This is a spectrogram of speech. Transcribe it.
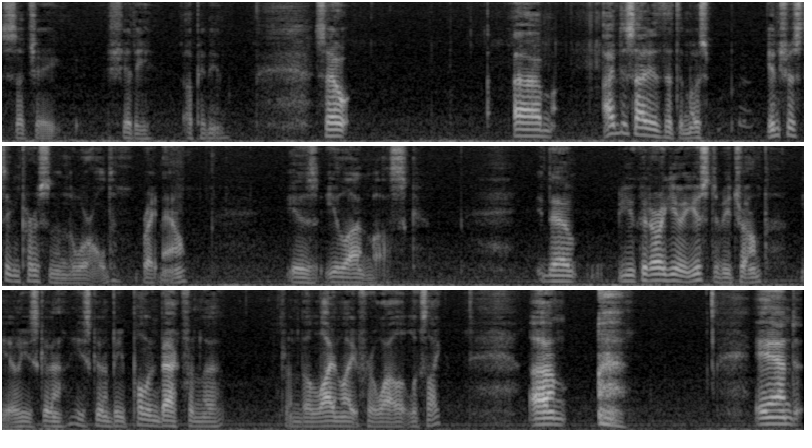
such a shitty opinion. So um, I've decided that the most interesting person in the world right now is Elon Musk. Now, you could argue it used to be Trump. You know, he's gonna he's gonna be pulling back from the from the limelight for a while. It looks like, um, and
